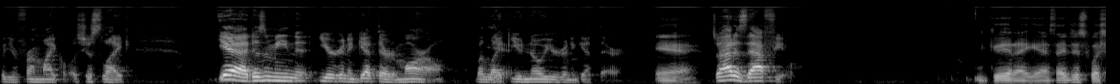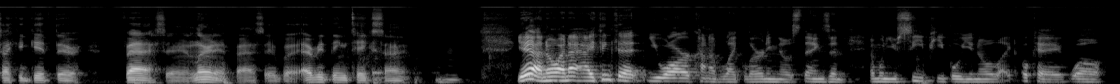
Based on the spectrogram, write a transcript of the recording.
with your friend Michael. It's just like, yeah, it doesn't mean that you're going to get there tomorrow, but like you know you're going to get there. Yeah, So how does that feel? good. I guess I just wish I could get there faster and learn it faster, but everything takes time. Mm-hmm. Yeah, no, and I, I think that you are kind of like learning those things, and and when you see people, you know, like okay, well,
